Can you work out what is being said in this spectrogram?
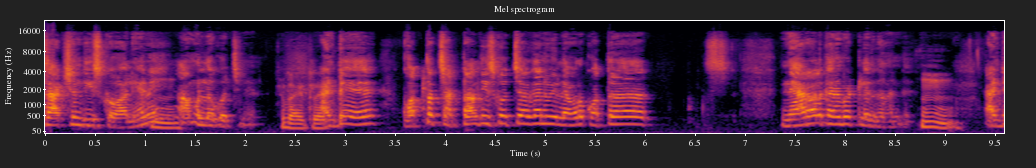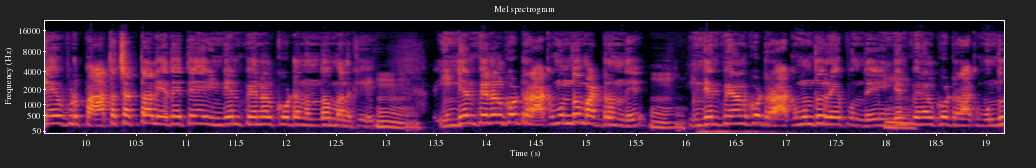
సాక్ష్యం తీసుకోవాలి అని అమల్లోకి వచ్చినాయి. అంటే కొత్త చట్టాలు తీసుకొచ్చారు కానీ వీళ్ళు ఎవరు కొత్త నేరాలు కనిపెట్టలేదు కదండి. అంటే ఇప్పుడు పాత చట్టాలు ఏదైతే ఇండియన్ పీనల్ కోడ్ అని ఉందో మనకి ఇండియన్ పీనల్ కోడ్ రాకముందు మర్డర్ ఉంది. ఇండియన్ పీనల్ కోడ్ రాకముందు రేపు ఉంది. ఇండియన్ పీనల్ కోడ్ రాకముందు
